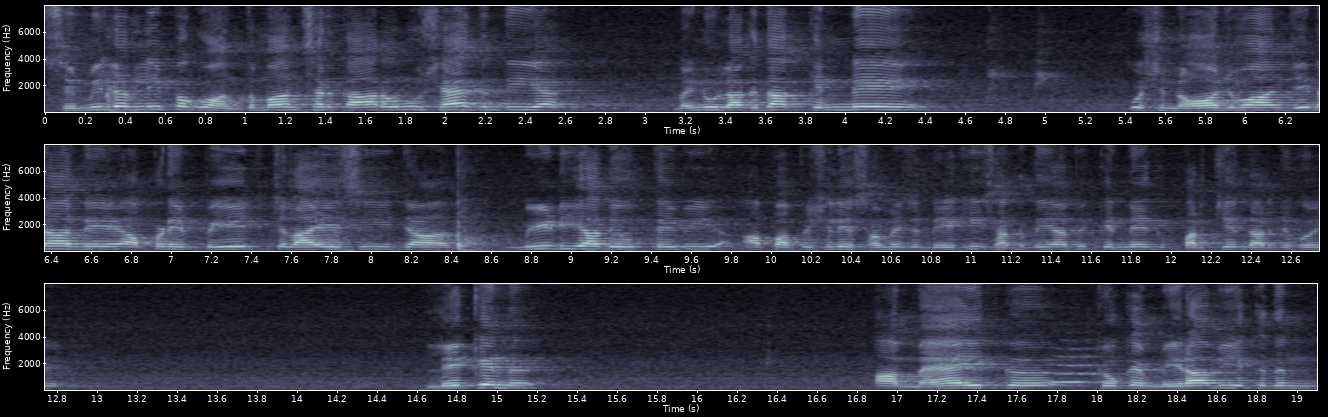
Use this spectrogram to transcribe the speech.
ਸਿਮਿਲਰਲੀ ਭਗਵੰਤ ਮਾਨ ਸਰਕਾਰ ਉਹਨੂੰ ਸ਼ਹਿ ਦਿੰਦੀ ਆ। ਮੈਨੂੰ ਲੱਗਦਾ ਕਿੰਨੇ ਕੁਝ ਨੌਜਵਾਨ ਜਿਨ੍ਹਾਂ ਨੇ ਆਪਣੇ ਪੇਜ ਚਲਾਏ ਸੀ ਜਾਂ ਮੀਡੀਆ ਦੇ ਉੱਤੇ ਵੀ ਆਪਾਂ ਪਿਛਲੇ ਸਮੇਂ 'ਚ ਦੇਖ ਹੀ ਸਕਦੇ ਹਾਂ ਵੀ ਕਿੰਨੇ ਕੁ ਪਰਚੇ ਦਰਜ ਹੋਏ। ਲੇਕਿਨ ਆ ਮੈਂ ਇੱਕ, ਕਿਉਂਕਿ ਮੇਰਾ ਵੀ ਇੱਕ ਦਿਨ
